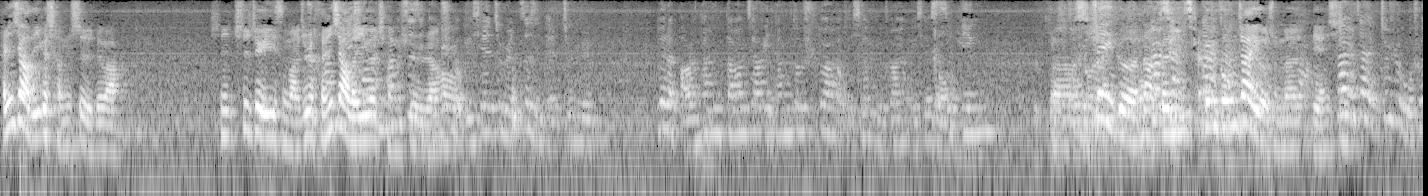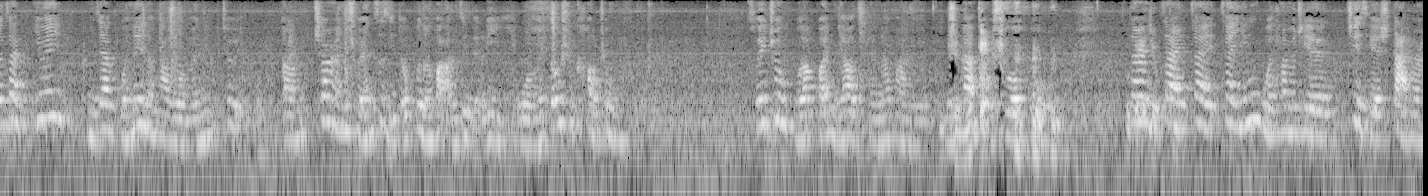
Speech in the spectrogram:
很小的一个城市，对吧？是是这个意思吗？就是很小的一个城市，然后。有一些就是自己的，就是为了保证他们当中交易，他们都是都要有一些武装，有一些私兵。呃，这个那跟跟公债有什么联系？但是在就是我说在，因为你在国内的话，我们就嗯，商人首先自己都不能保障自己的利益，我们都是靠政府，所以政府要管你要钱的话，你没办法说不。但是在在在英国，他们这些这些是大商人，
